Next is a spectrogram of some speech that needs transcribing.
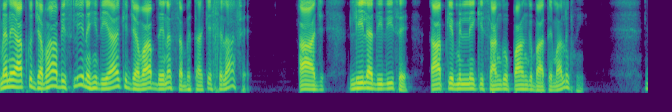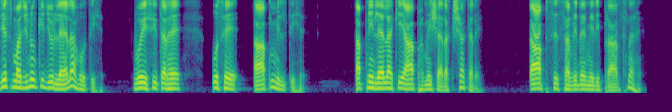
मैंने आपको जवाब इसलिए नहीं दिया कि जवाब देना सभ्यता के खिलाफ है। आज लीला दीदी से आपके मिलने की सांगो पांग बातें मालूम हुई। जिस मजनू की जो लैला होती है, वो इसी तरह उसे आप मिलती है। अपनी लैला की आप हमेशा रक्षा करें। आपसे सविनय मेरी प्रार्थना है।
